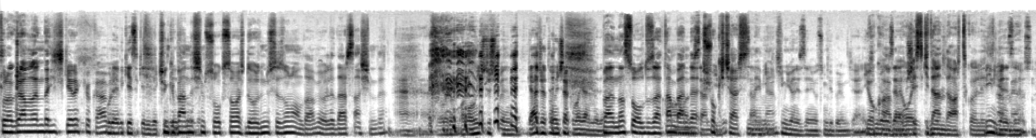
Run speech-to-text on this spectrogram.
Programlarında hiç gerek yok abi. Buraya bir kesik gelecek. Çünkü ben de oldu. şimdi Soğuk Savaş dördüncü sezon oldu abi öyle dersen şimdi. Ha, doğru. Onu hiç düşünmedim. Gerçekten hiç aklıma gelmedi. Ben nasıl oldu zaten Ama ben de şok bir- içerisindeyim sen yani. 2 milyon izleniyorsun bir bölümde yani. Yok abi o şey eskiden de artık öyle 1 milyon izleniyorsun.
